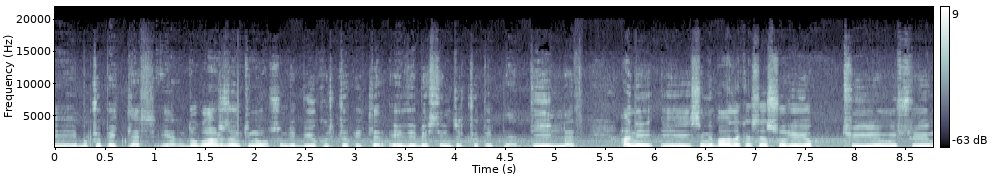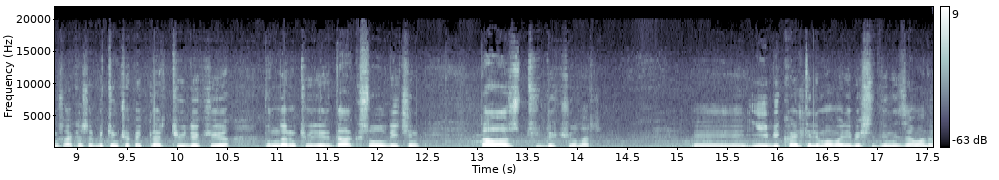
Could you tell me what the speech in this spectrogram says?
e, bu köpekler yani Dogo Argentino olsun ve büyük ırk köpekler evde beslenecek köpekler değiller. Hani e, şimdi bazı arkadaşlar soruyor yok tüyümüş suyumuz arkadaşlar bütün köpekler tüy döküyor. Bunların tüyleri daha kısa olduğu için daha az tüy döküyorlar. Ee, iyi bir kaliteli mama ile beslediğiniz zaman da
